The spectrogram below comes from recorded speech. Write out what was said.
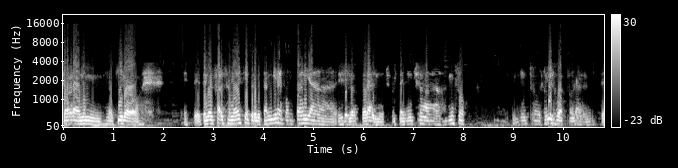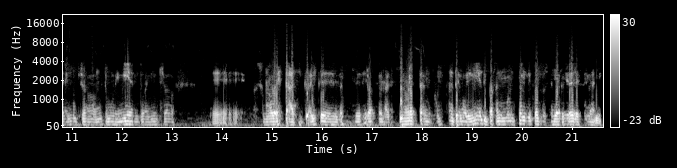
yo ahora no, no quiero este, tener falsa modestia, pero que también acompaña desde lo actoral mucho, hay mucha, mucho, mucho riesgo actoral, hay mucho, mucho movimiento, hay mucho eh, es una obra estática, ¿viste? Desde lo, actoral, es una obra en constante movimiento y pasan un montón de cosas ahí arriba del escenario.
